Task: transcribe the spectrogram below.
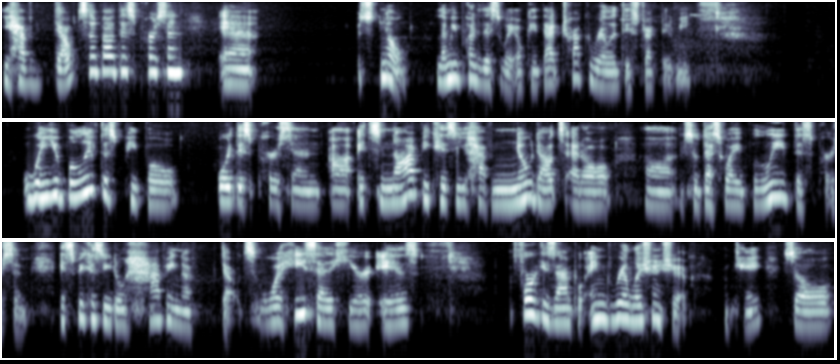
you have doubts about this person and no let me put it this way okay that truck really distracted me. When you believe this people or this person, uh, it's not because you have no doubts at all. Uh, so that's why I believe this person. It's because you don't have enough doubts. What he said here is, for example, in relationship, okay, so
